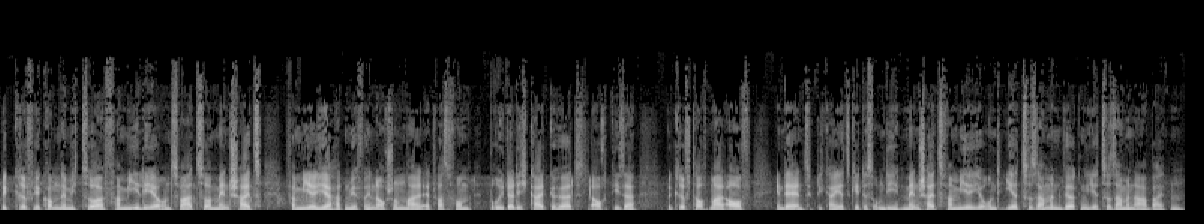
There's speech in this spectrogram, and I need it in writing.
Begriff. Wir kommen nämlich zur Familie und zwar zur Menschheitsfamilie. Hatten wir vorhin auch schon mal etwas vom Brüderlichkeit gehört. Auch dieser Begriff taucht mal auf in der Enzyklika. Jetzt geht es um die Menschheitsfamilie und ihr Zusammenwirken, ihr Zusammenarbeiten.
